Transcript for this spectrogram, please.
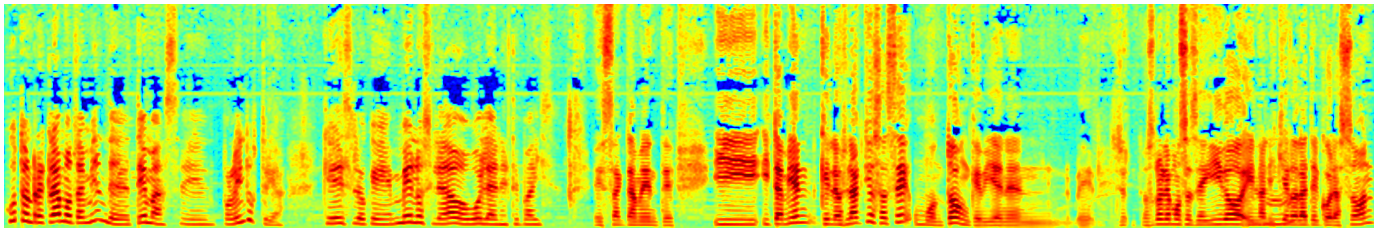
justo en reclamo también de temas eh, por la industria, que es lo que menos se le ha dado bola en este país. Exactamente. Y, y también que los lácteos hace un montón que vienen. eh, nosotros lo hemos seguido en la izquierda late el corazón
